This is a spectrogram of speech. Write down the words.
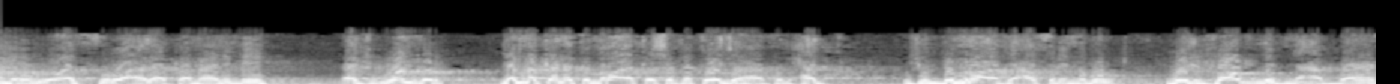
أمر يؤثر على كمال الإيه؟ أجر وانظر لما كانت امرأة كشفت وجهها في الحج وشوف امرأة في عصر النبوة والفضل بن عباس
